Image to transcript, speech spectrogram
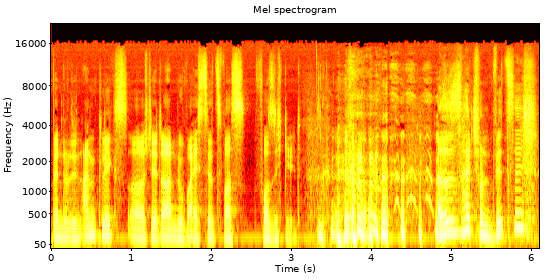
wenn du den anklickst, äh, steht da, du weißt jetzt, was vor sich geht. also es ist halt schon witzig,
